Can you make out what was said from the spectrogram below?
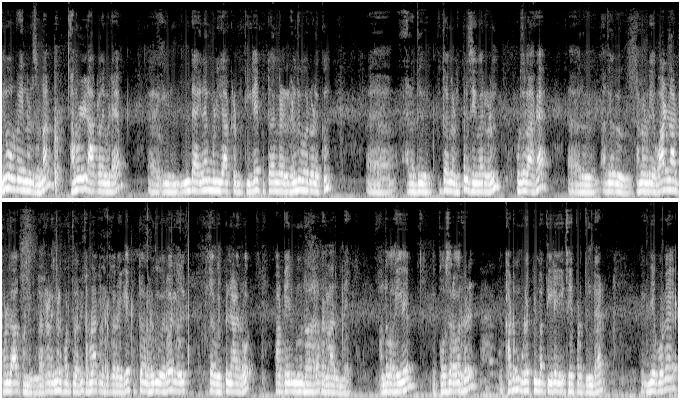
இன்னொன்று என்னென்னு சொன்னால் தமிழ் ஆக்களை விட இந்த- இந்த இனமொழி ஆக்கள் மத்தியிலே புத்தகங்கள் எழுதுபவர்களுக்கும் அல்லது புத்தகங்கள் விற்பனை செய்பவர்களும் கூடுதலாக ஒரு அது ஒரு தங்களுடைய வாழ்நாள் பொழுதாக கொண்டிருக்கிறார்கள். எங்களை பொறுத்தவரை தமிழாக்களை பொறுத்தவரையிலே புத்தகம் எழுதுபவரோ அல்லது புத்தக விற்பனையாளரோ வாழ்க்கையில் முன்னதாக வரலாறு இல்லை. அந்த வகையிலே பௌசர் அவர்கள் கடும் உழைப்பின் மத்தியிலே செயற்படுத்துகின்றார். இதே போல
